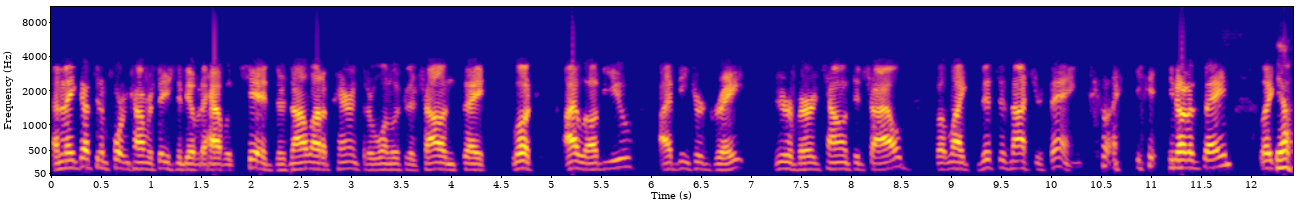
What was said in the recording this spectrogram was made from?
And I think that's an important conversation to be able to have with kids. There's not a lot of parents that are willing to look at their child and say, "Look, I love you. I think you're great. You're a very talented child, but like this is not your thing." like, you know what I'm saying? Like, yeah.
